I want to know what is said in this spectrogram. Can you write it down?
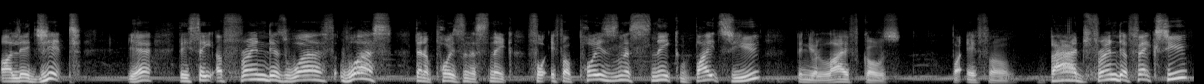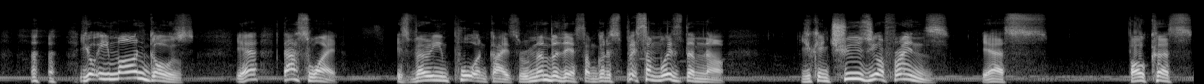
are legit. Yeah, they say a friend is worth, worse than a poisonous snake. For if a poisonous snake bites you, then your life goes. But if a bad friend affects you, your iman goes. Yeah, that's why it's very important, guys. Remember this. I'm going to spit some wisdom now. You can choose your friends. Yes. Focus.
